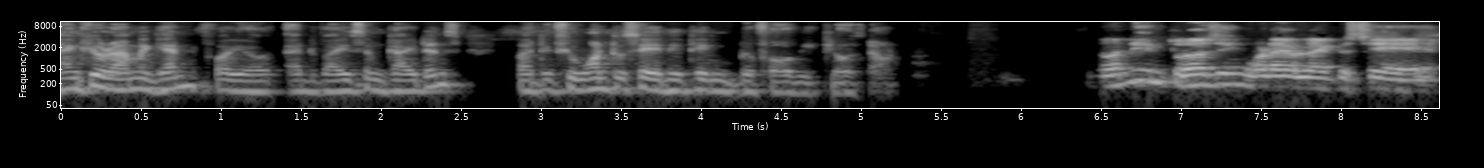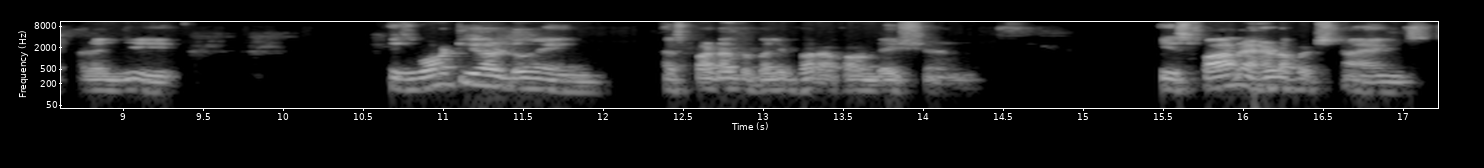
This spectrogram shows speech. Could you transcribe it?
Thank you, Ram, again for your advice and guidance. But if you want to say anything before we close down. Only in closing, what I would like to say, Ranji, is what you are doing as part of the Balipara Foundation is far ahead of its times.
